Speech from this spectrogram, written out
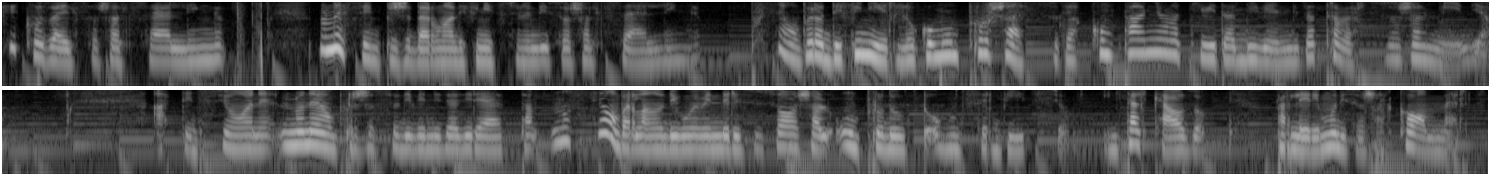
Che cos'è il social selling? Non è semplice dare una definizione di social selling. Possiamo però definirlo come un processo che accompagna un'attività di vendita attraverso i social media. Attenzione, non è un processo di vendita diretta, non stiamo parlando di come vendere sui social un prodotto o un servizio. In tal caso parleremo di social commerce.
